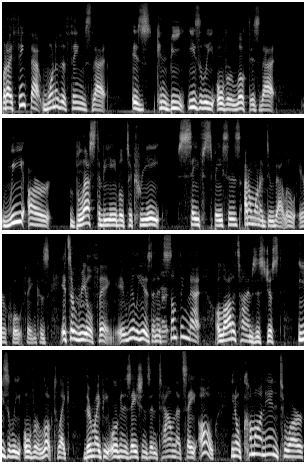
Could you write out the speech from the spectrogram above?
But I think that one of the things that is can be easily overlooked is that we are blessed to be able to create safe spaces. I don't want to do that little air quote thing because it's a real thing. It really is. And it's something that a lot of times is just easily overlooked. Like there might be organizations in town that say, oh, you know, come on in to our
